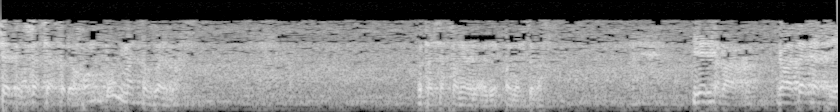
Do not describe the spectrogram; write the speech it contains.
主役の私はそれを本当に待ち望みます。私はそのようにお願いしています。イエス様が私たち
